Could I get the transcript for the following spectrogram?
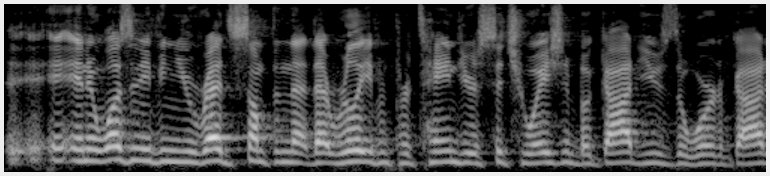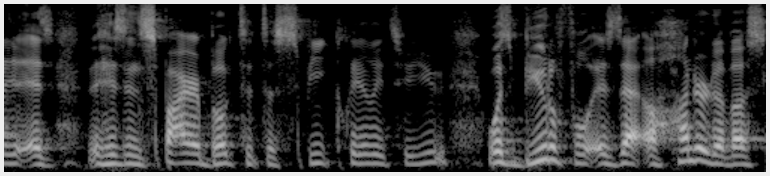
And it wasn't even you read something that, that really even pertained to your situation, but God used the Word of God as His inspired book to, to speak clearly to you. What's beautiful is that a hundred of us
